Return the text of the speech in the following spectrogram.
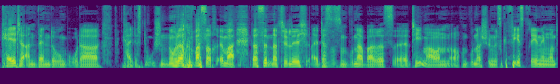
Kälteanwendung oder kaltes Duschen oder was auch immer. Das sind natürlich, äh, das ist ein wunderbares äh, Thema und auch ein wunderschönes Gefäßtraining und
